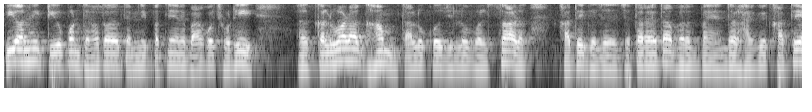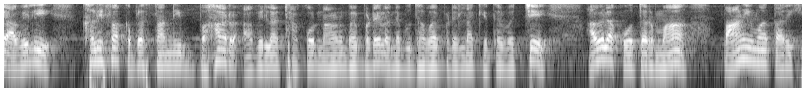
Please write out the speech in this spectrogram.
પિયરની ટીવ પણ ધરાવતા હતા. તેમની પત્ની અને બાળકો છોડી કલવાડા ગામ તાલુકો જિલ્લો વલસાડ ખાતે જતા રહેતા ભરતભાઈ અંદર હાઈવે ખાતે આવેલી ખલીફા કબ્રસ્તાનની બહાર આવેલા ઠાકોર નારાયણભાઈ પટેલ અને બુદ્ધાભાઈ પટેલના ખેતર વચ્ચે આવેલા કોતરમાં પાણીમાં તારીખ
